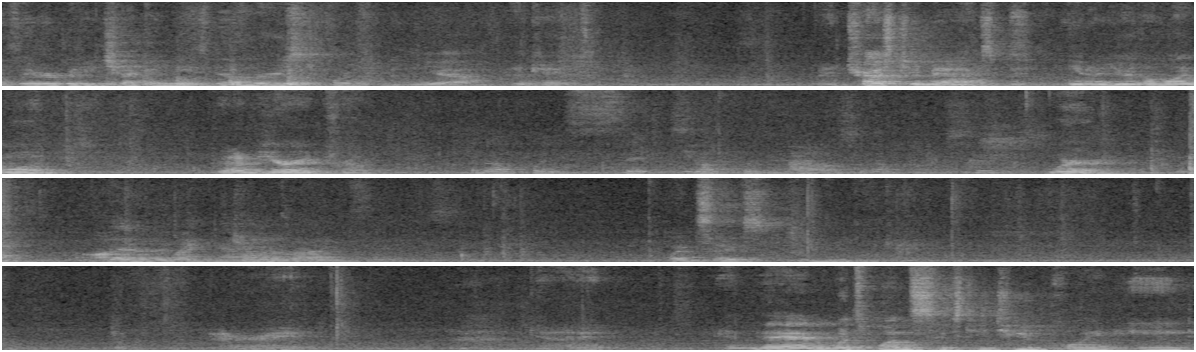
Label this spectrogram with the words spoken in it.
Is everybody checking these numbers? Yeah. Okay. I trust you, Max, but, you know, you're the only one that I'm hearing from. About point six, about nine. Oh, also got point six. Where? On The the, point nine, terminal point value. six. Point six? Mm-hmm. All right. Got it. And then what's one sixty-two point eight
